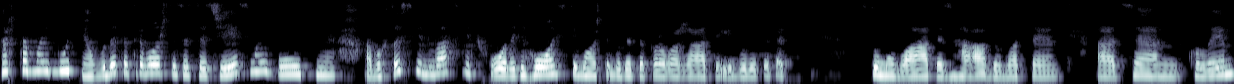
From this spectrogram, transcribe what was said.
Карта майбутнього, будете тривожитися, це чиєсь майбутнє, або хтось від вас відходить, гості можете будете проважати і будете так сумувати, згадувати. Це коли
